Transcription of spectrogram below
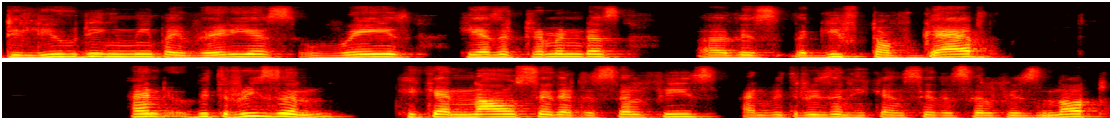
deluding me by various ways? He has a tremendous uh, this the gift of gab, and with reason he can now say that the self is, and with reason he can say the self is not.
